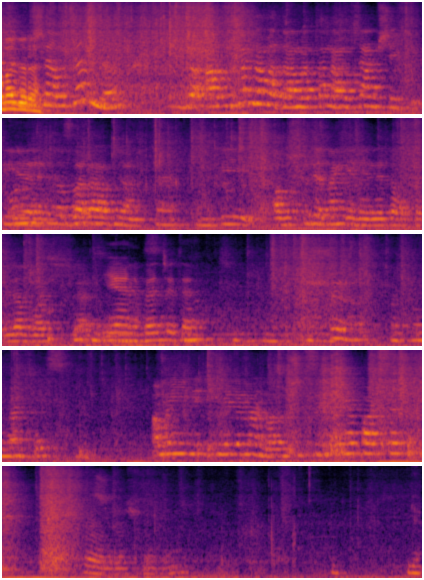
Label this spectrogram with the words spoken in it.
ona göre. Bir şey alacak mı? Alacağım ama damattan alacağım şey e, kızlara alacağım. Bir Avusturya'dan gelene de olsa biraz bahşiş versin. Yani bence de. Şu. Bundan kes. Ama iğne, iğnelemen lazım. Şimdi silikon yaparsak Şöyle şöyle. Gel.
